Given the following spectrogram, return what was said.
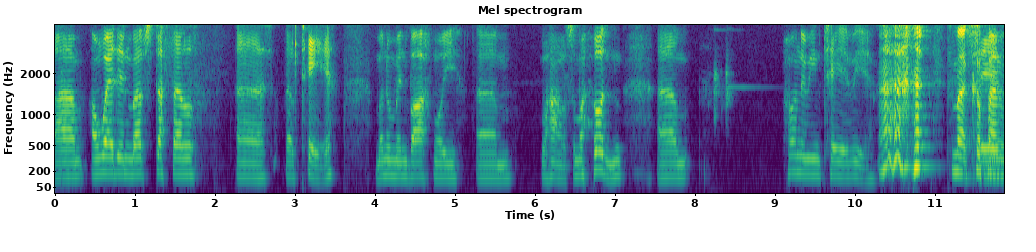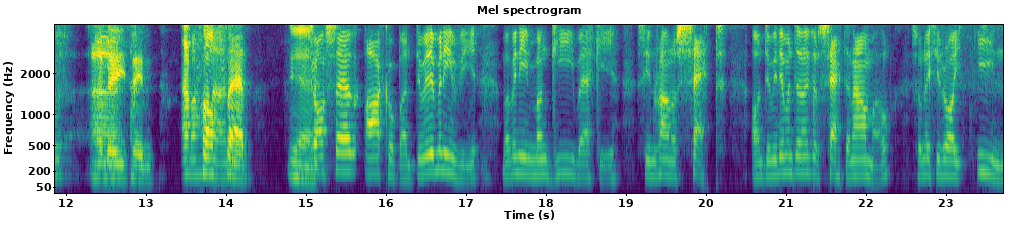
Um, ond wedyn, mae'r stuff fel, uh, fel te, maen nhw'n mynd bach mwy um, wahanol. So mae hwn Um, hon yw un te fi. Dyma cwpan... Uh, Amazing. A soser. Yeah. Soser a cwpan. Dwi e ddim yn un fi, mae fe'n un mangi Becky sy'n rhan o set, ond dwi e ddim yn dynyddio'r set yn aml, so wnaeth i roi un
